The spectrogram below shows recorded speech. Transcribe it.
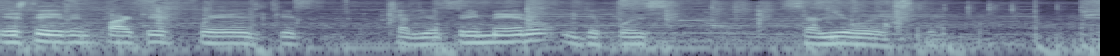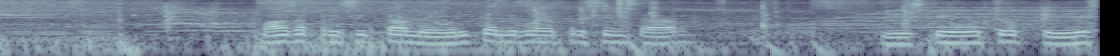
Este empaque fue el que salió primero y después salió este. Vamos a presentarle ahorita les voy a presentar este otro que es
